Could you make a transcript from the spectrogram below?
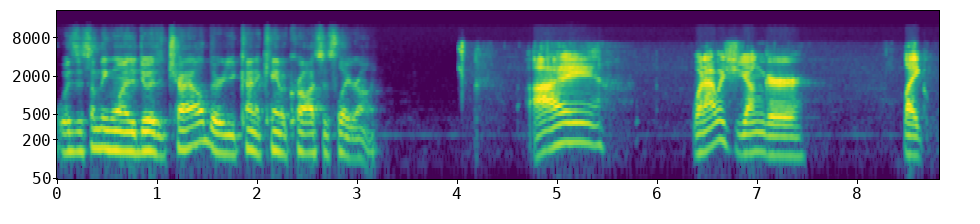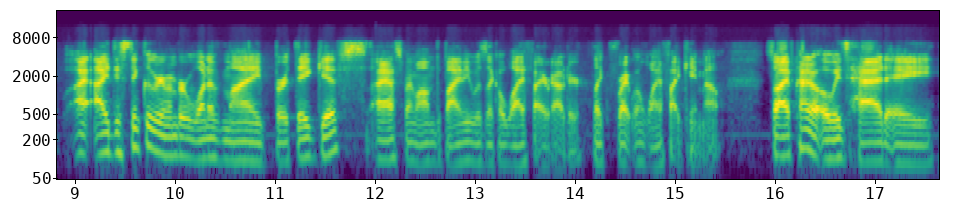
Was it something you wanted to do as a child, or you kind of came across this later on? I when I was younger, like I, I, distinctly remember one of my birthday gifts I asked my mom to buy me was like a Wi-Fi router, like right when Wi-Fi came out. So I've kind of always had a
